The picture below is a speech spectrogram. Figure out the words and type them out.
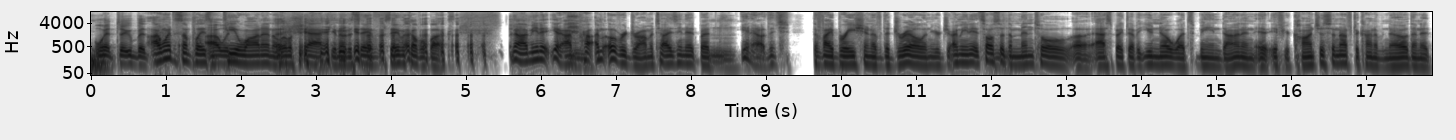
went to, but I went to some place in would... Tijuana in a little shack, you know, to save save a couple bucks. No, I mean, it, you know, I'm pro- I'm over dramatizing it, but mm. you know, the the vibration of the drill and your. I mean, it's also mm. the mental uh, aspect of it. You know what's being done, and if you're conscious enough to kind of know, then it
